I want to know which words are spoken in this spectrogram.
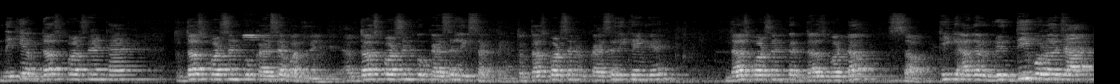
देखिए, अब दस परसेंट है तो दस परसेंट को कैसे बदलेंगे? अब दस परसेंट को कैसे लिख सकते हैं? तो दस परसेंट को कैसे लिखेंगे? दस परसेंट का दस बटा सौ ठीक है, अगर वृद्धि बोला जाए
